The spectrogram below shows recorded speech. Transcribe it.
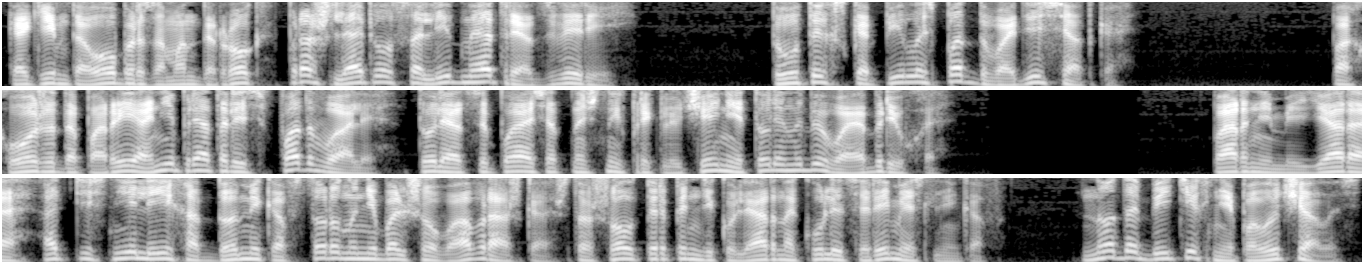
Каким-то образом Андерок прошляпил солидный отряд зверей. Тут их скопилось под два десятка. Похоже, до поры они прятались в подвале, то ли отсыпаясь от ночных приключений, то ли набивая брюхо. Парни Мияра оттеснили их от домика в сторону небольшого овражка, что шел перпендикулярно к улице ремесленников. Но добить их не получалось,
